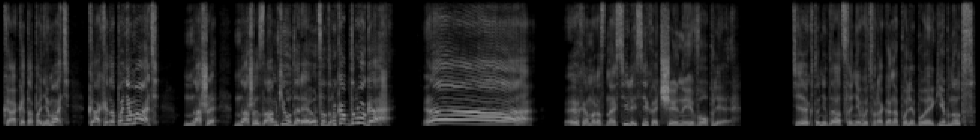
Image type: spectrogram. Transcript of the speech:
Как это понимать? Как это понимать? Наши... наши замки ударяются друг об друга! а Эхом разносились их отчаянные вопли. Те, кто недооценивает врага на поле боя, гибнут.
